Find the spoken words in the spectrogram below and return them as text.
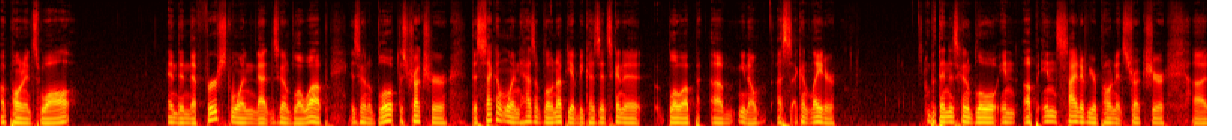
opponent's wall. And then the first one that is going to blow up is going to blow up the structure. The second one hasn't blown up yet because it's going to blow up, um, you know, a second later but then it's going to blow in up inside of your opponent's structure, uh,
